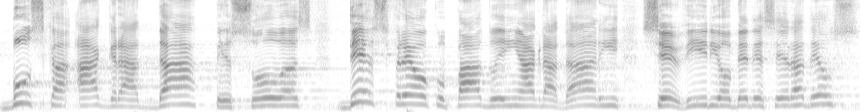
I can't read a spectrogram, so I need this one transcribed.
busca agradar pessoas, despreocupado em agradar e servir e obedecer a Deus.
